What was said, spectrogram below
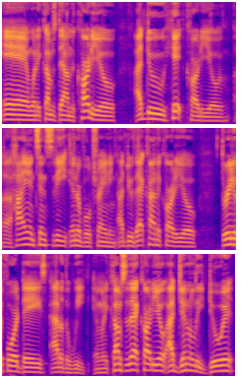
And when it comes down to cardio, I do HIIT cardio, uh, high intensity interval training. I do that kind of cardio three to four days out of the week. And when it comes to that cardio, I generally do it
